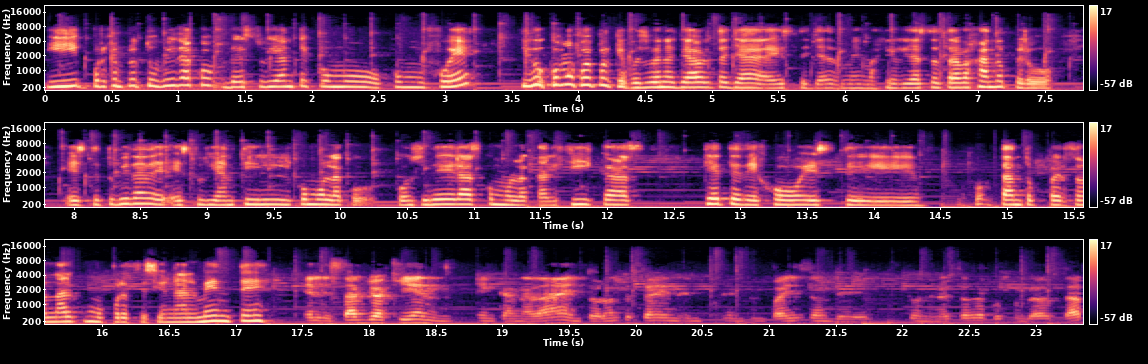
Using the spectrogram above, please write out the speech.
Y, por ejemplo, tu vida de estudiante, ¿cómo, cómo fue? Digo, ¿cómo fue? Porque, pues bueno, ya ahorita ya, este, ya me imagino que ya estás trabajando, pero este, tu vida de estudiantil, ¿cómo la consideras? ¿Cómo la calificas? ¿Qué te dejó este, tanto personal como profesionalmente? El estar yo aquí en, en Canadá, en Toronto, estar en, un país donde, donde no estás acostumbrado a estar,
